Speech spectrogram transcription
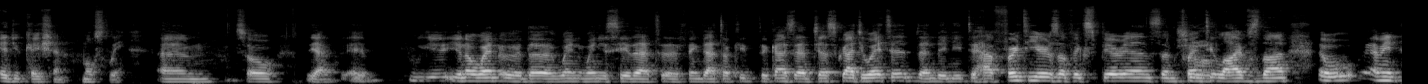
education mostly. Um, so yeah, it, you, you, know when uh, the when when you see that uh, thing that okay, the guys that just graduated, then they need to have 30 years of experience and 20 sure. lives done. Uh, I mean,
